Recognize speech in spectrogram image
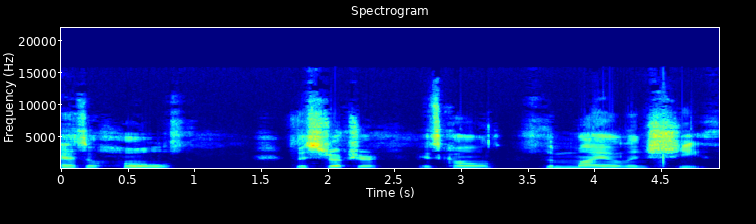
As a whole, This structure is called the myelin sheath.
